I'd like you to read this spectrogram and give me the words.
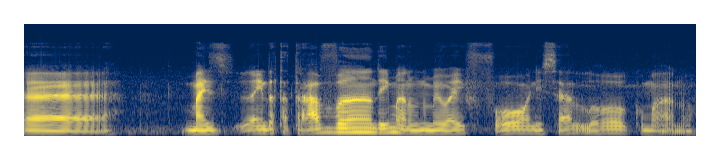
É... Mas ainda tá travando, hein, mano, no meu iPhone. Isso é louco, mano.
